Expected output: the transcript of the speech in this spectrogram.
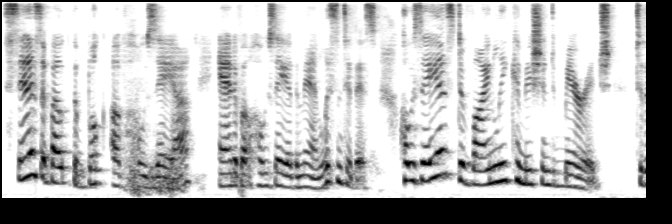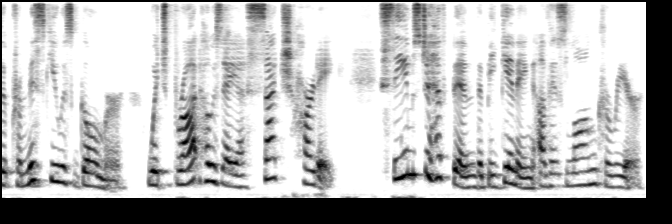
says about the book of Hosea and about Hosea the man. Listen to this Hosea's divinely commissioned marriage to the promiscuous Gomer, which brought Hosea such heartache, seems to have been the beginning of his long career.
